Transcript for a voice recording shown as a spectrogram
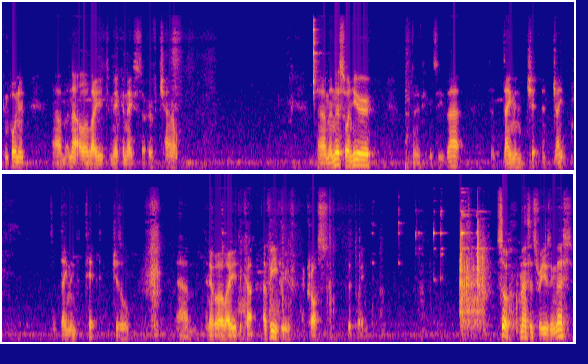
component, um, and that'll allow you to make a nice sort of channel. Um, and this one here, I don't know if you can see that, it's a diamond chip, a giant, it's a diamond tipped chisel, um, and it will allow you to cut a V groove across the plane. So, methods for using this.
